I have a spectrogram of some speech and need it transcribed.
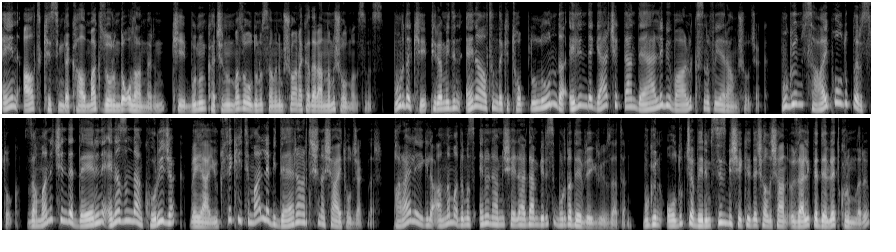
en alt kesimde kalmak zorunda olanların ki bunun kaçınılmaz olduğunu sanırım şu ana kadar anlamış olmalısınız. Buradaki piramidin en altındaki topluluğun da elinde gerçekten değerli bir varlık sınıfı yer almış olacak. Bugün sahip oldukları stok zaman içinde değerini en azından koruyacak veya yüksek ihtimalle bir değer artışına şahit olacaklar. Parayla ilgili anlamadığımız en önemli şeylerden birisi burada devreye giriyor zaten. Bugün oldukça verimsiz bir şekilde çalışan özellikle devlet kurumları,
